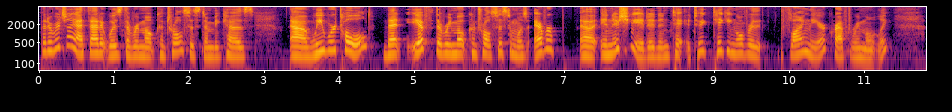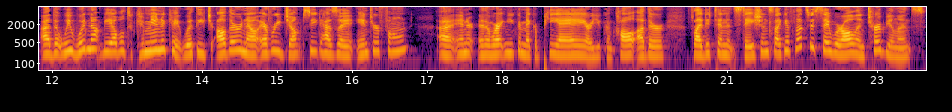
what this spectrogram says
but originally I thought it was the remote control system because uh, we were told that if the remote control system was ever uh, initiated and taking over flying the aircraft remotely, uh, that we would not be able to communicate with each other. Now, every jump seat has an interphone uh, you can make a PA or you can call other flight attendant stations. Like if let's just say we're all in turbulence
